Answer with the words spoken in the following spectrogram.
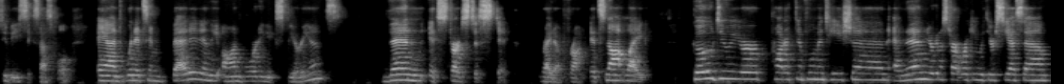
to be successful. And when it's embedded in the onboarding experience, then it starts to stick right up front. It's not like, go do your product implementation and then you're going to start working with your CSM.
